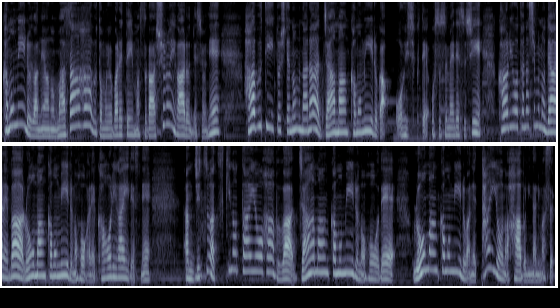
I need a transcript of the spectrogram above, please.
カモミールはね、あの、マザーハーブとも呼ばれていますが、種類があるんですよね。ハーブティーとして飲むなら、ジャーマンカモミールが美味しくておすすめですし、香りを楽しむのであれば、ローマンカモミールの方がね、香りがいいですね。あの、実は月の太陽ハーブはジャーマンカモミールの方で、ローマンカモミールはね、太陽のハーブになります。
